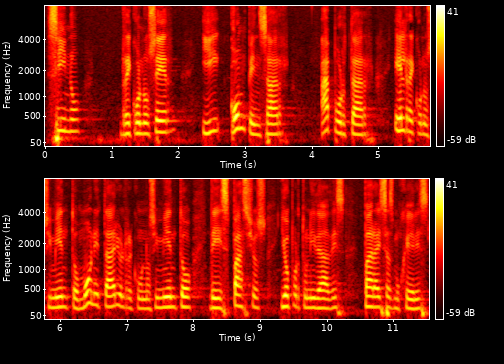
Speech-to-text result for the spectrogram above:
sino reconocer y compensar, aportar el reconocimiento monetario, el reconocimiento de espacios y oportunidades para esas mujeres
